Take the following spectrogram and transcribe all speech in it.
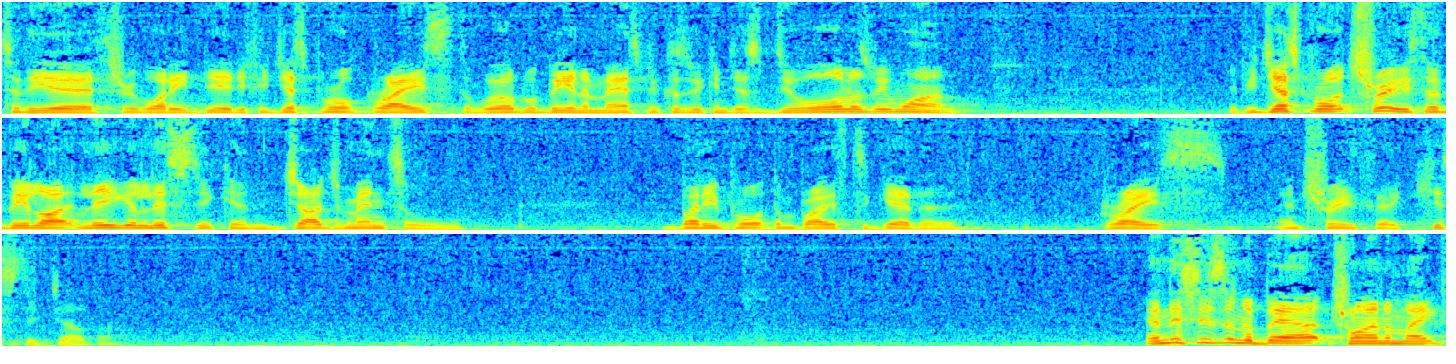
to the earth through what he did. If he just brought grace, the world would be in a mess because we can just do all as we want. If he just brought truth, it would be like legalistic and judgmental. But he brought them both together. Grace and truth, they kissed each other. And this isn't about trying to make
